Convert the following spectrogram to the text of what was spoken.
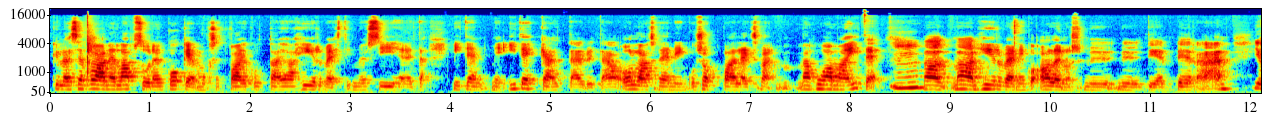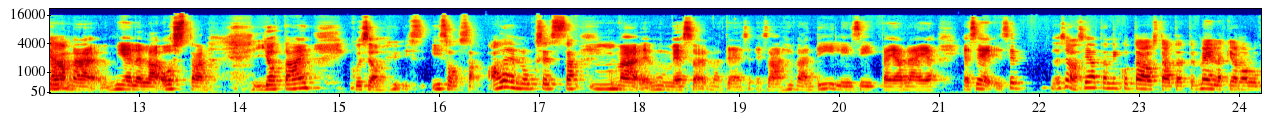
kyllä se vaan ne lapsuuden kokemukset vaikuttaa ihan hirveästi myös siihen, että miten me itse käyttäydytään, ollaanko me niin kuin shoppaileeksi. Mä, mä huomaan itse, mm. mä, oon, mä oon hirveän niin kuin alennusmyyntien perään Joo. ja mä mielellä ostan jotain, kun se on isossa alennuksessa, mm. kun mä, mun mielestä mä teen, saan hyvän diilin siitä ja näin. Ja, ja se, se, se on sieltä niin kuin taustalta, että meilläkin on ollut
